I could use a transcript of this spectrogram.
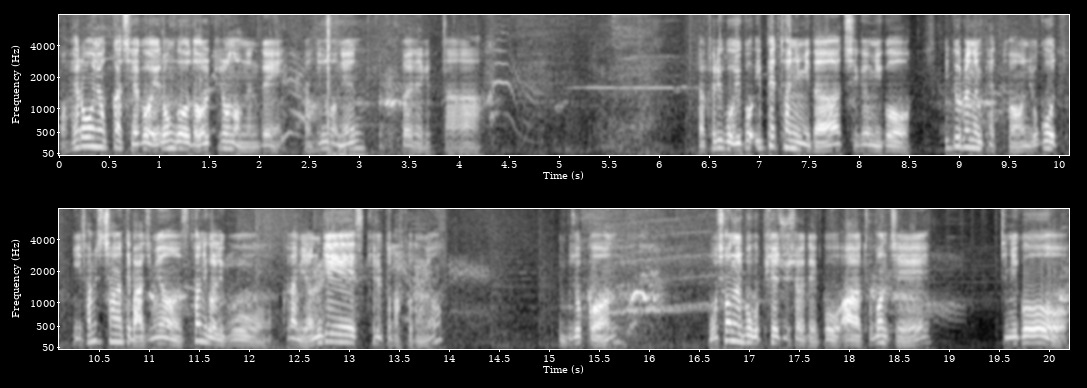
뭐 해로운 효과 제거 이런 거 넣을 필요는 없는데 일단 힐러는 좀 써야 되겠다. 자 그리고 이거 이 패턴입니다. 지금 이거 휘두르는 패턴 요거 이 삼지창한테 맞으면 스턴이 걸리고 그 다음에 연계 스킬을 또 받거든요. 무조건 모션을 보고 피해 주셔야 되고 아 두 번째 지금 이거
